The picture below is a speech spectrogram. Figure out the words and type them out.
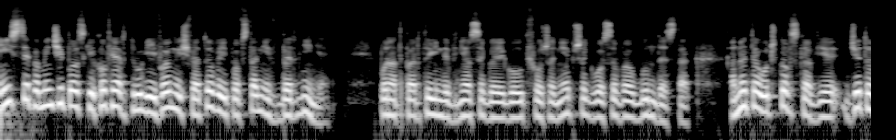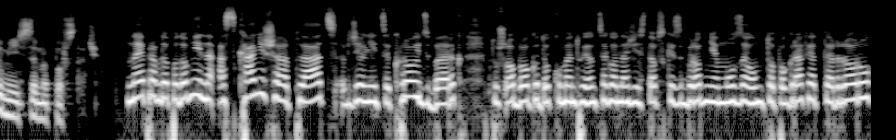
Miejsce pamięci polskich ofiar II wojny światowej powstanie w Berlinie. Ponadpartyjny wniosek o jego utworzenie przegłosował Bundestag. Aneta Łuczkowska wie, gdzie to miejsce ma powstać. Najprawdopodobniej na Askanischer Platz w dzielnicy Kreuzberg, tuż obok dokumentującego nazistowskie zbrodnie Muzeum Topografia Terroru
